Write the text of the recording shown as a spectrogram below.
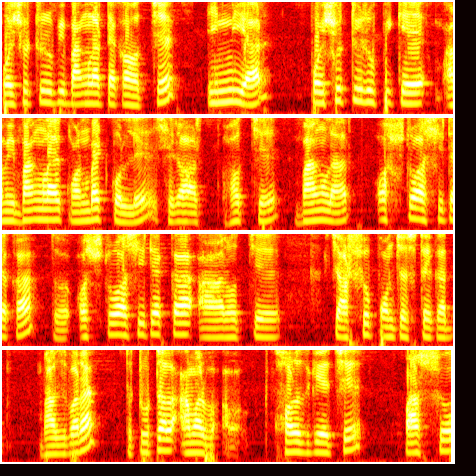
পঁয়ষট্টি রুপি বাংলার টাকা হচ্ছে। ইন্ডিয়ার পঁয়ষট্টি রুপিকে আমি বাংলায় কনভার্ট করলে সেটা হচ্ছে বাংলার অষ্টআশি টাকা। তো অষ্টআশি টাকা আর হচ্ছে চারশো পঞ্চাশ টাকা বাস ভাড়া। তো টোটাল আমার খরচ গিয়েছে পাঁচশো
